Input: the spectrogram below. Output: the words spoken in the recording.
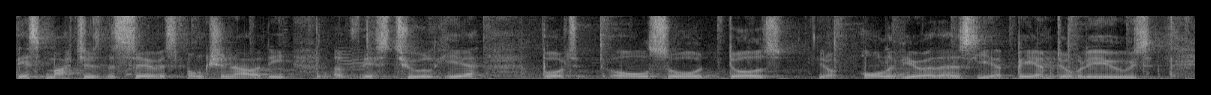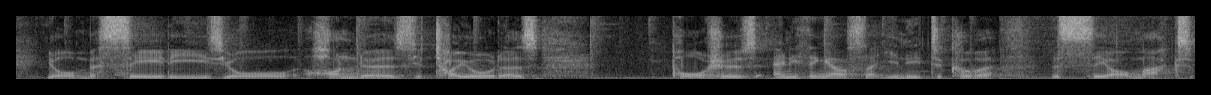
this matches the service functionality of this tool here, but also does you know, all of your others, your BMWs, your Mercedes, your Hondas, your Toyotas, Porsches, anything else that you need to cover, the CR Max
